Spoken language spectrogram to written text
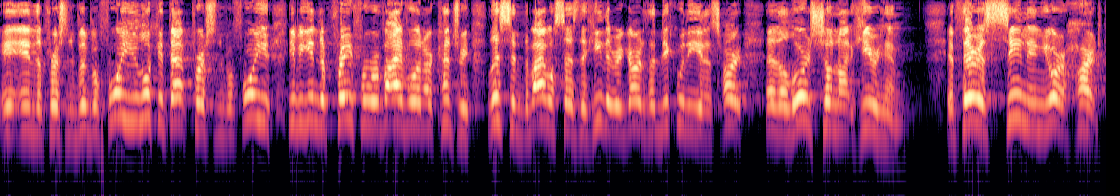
in, in the person. But before you look at that person, before you, you begin to pray for revival in our country, listen, the Bible says that he that regardeth iniquity in his heart, uh, the Lord shall not hear him. If there is sin in your heart,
